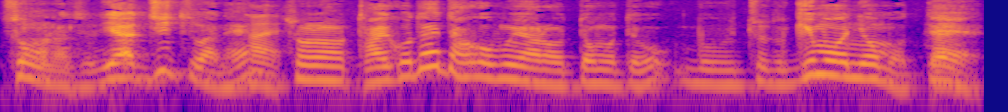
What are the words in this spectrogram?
そうなんですよ。いや実はね、はい。その太鼓どうやって運ぶんやろうって思って僕ちょっと疑問に思って、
